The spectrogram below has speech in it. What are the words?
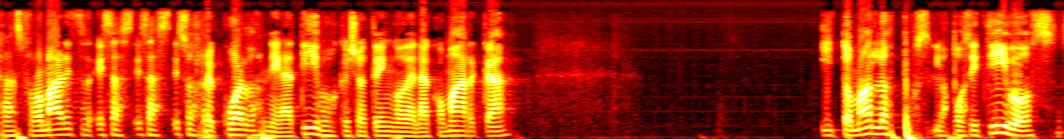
transformar esos, recuerdos negativos que yo tengo de la comarca y tomar los, pos- los positivos,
